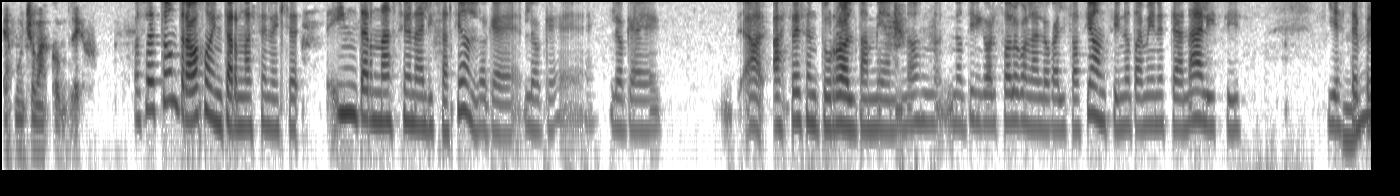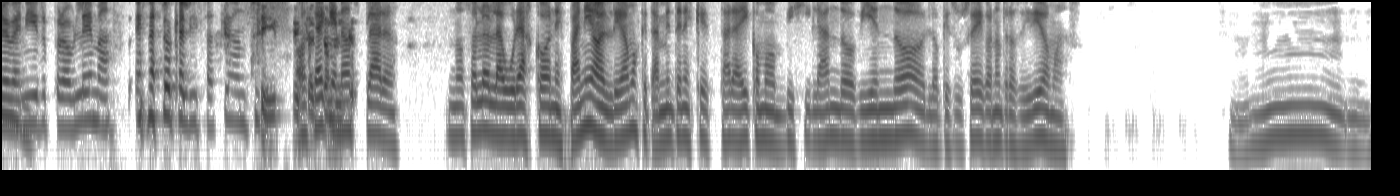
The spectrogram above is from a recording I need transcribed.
es mucho más complejo. O sea, es todo un trabajo de internacionalización lo que, lo que, lo que haces en tu rol también. ¿no? No, tiene que ver solo con la localización, sino también este análisis y este mm. prevenir problemas en la localización. Sí, O sea que no es claro. No solo laburás con español, digamos que también tenés que estar ahí como vigilando, viendo lo que sucede con otros idiomas. Mm,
